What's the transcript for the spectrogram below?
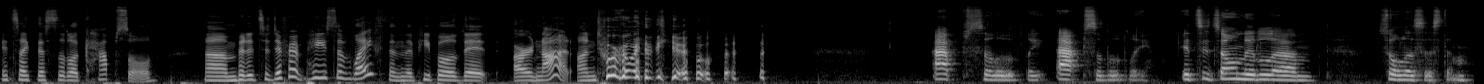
It's like this little capsule. Um, but it's a different pace of life than the people that are not on tour with you. Absolutely, absolutely. It's its own little um, solar system.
